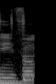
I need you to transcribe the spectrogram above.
he from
